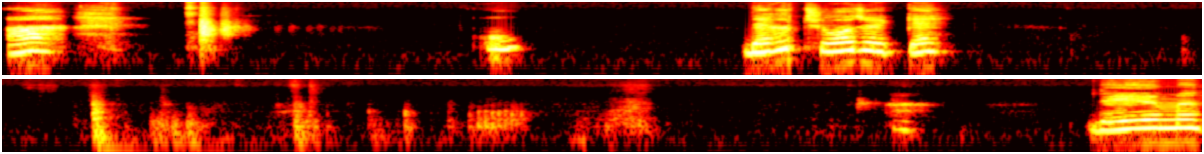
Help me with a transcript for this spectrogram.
아, 어? 내가 주워줄게. 내 이름은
